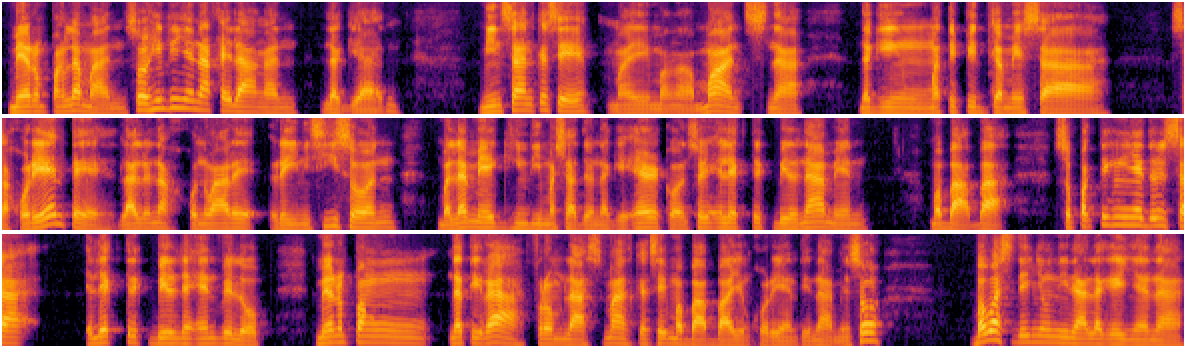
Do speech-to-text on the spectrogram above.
meron pang laman, so hindi niya na kailangan lagyan. Minsan kasi may mga months na naging matipid kami sa sa kuryente, lalo na kunwari rainy season, malamig, hindi masyado nag-aircon. So yung electric bill namin mababa. So pagtingin niya dun sa electric bill na envelope, meron pang natira from last month kasi mababa yung kuryente namin. So bawas din yung nilalagay niya na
